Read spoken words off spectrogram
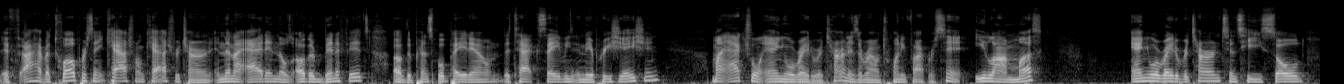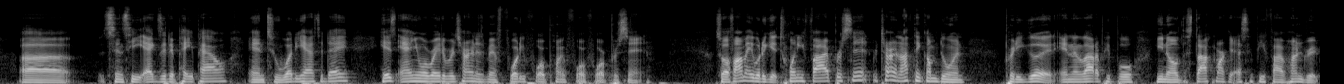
If I have a 12% cash on cash return and then I add in those other benefits of the principal pay down, the tax savings, and the appreciation, my actual annual rate of return is around 25%. Elon Musk, annual rate of return since he sold, uh, since he exited PayPal and to what he has today, his annual rate of return has been 44.44%. So if I'm able to get 25% return, I think I'm doing pretty good. And a lot of people, you know, the stock market S&P 500,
